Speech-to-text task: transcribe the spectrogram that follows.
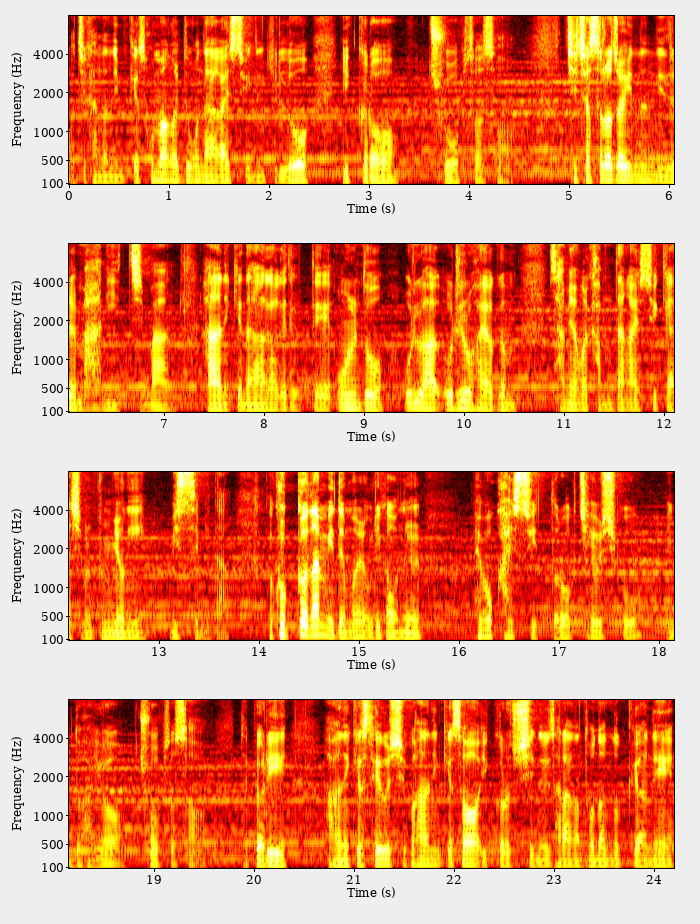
오직 하나님께 소망을 두고 나아갈 수 있는 길로 이끌어 주옵소서 지쳐 쓰러져 있는 이들 많이 있지만 하나님께 나아가게 될 때 오늘도 우리와 우리로 하여금 사명을 감당할 수 있게 하심을 분명히 믿습니다. 그 굳건한 믿음을 우리가 오늘 회복할 수 있도록 채우시고 인도하여 주옵소서. 특별히 하나님께서 세우시고 하나님께서 이끌어 주시는 사랑한 도난동 교안에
